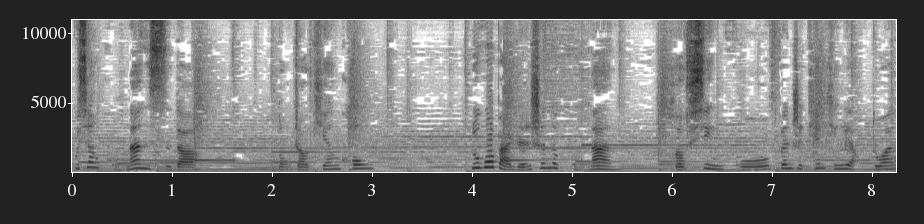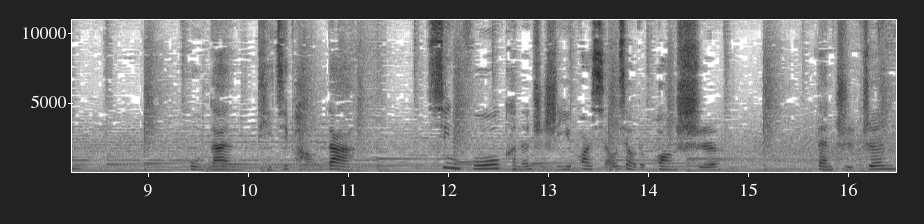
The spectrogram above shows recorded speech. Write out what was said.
不像苦难似的。笼罩天空。如果把人生的苦难和幸福分至天平两端，苦难体积庞大，幸福可能只是一块小小的矿石。但指针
